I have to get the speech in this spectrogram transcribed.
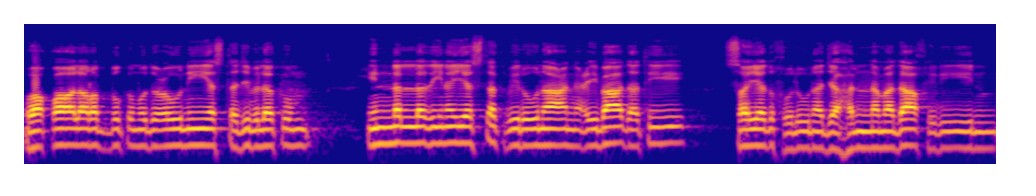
وقال ربکم ادعونی استجب لکم ان الذین یستکبرون عن عبادتی سیدخلون جہنم داخرین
